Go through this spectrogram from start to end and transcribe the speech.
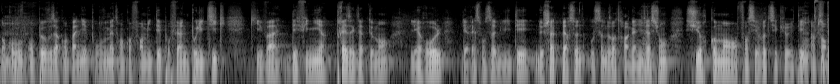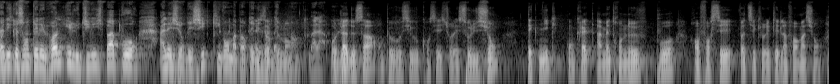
Donc on, peut vous accompagner pour vous mettre en conformité, pour faire une politique qui va définir très exactement les rôles, les responsabilités de chaque personne au sein de votre organisation sur comment renforcer votre sécurité informatique. C'est-à-dire que son téléphone, il l'utilise pas pour aller sur des sites qui vont m'apporter des Exactement. Voilà. Au-delà de ça, on peut aussi vous conseiller sur les solutions techniques concrètes à mettre en œuvre pour renforcer votre sécurité de l'information. Mmh.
